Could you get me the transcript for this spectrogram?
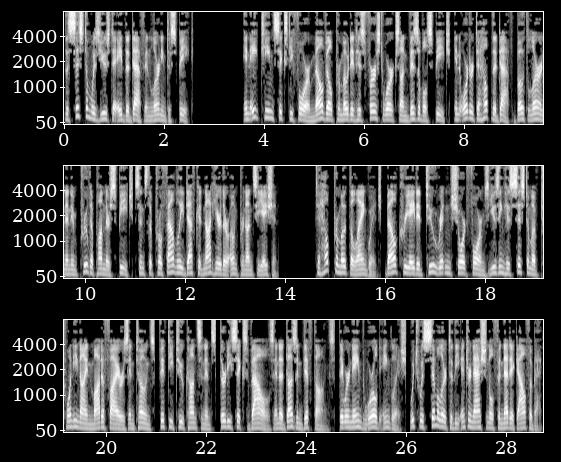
The system was used to aid the deaf in learning to speak. In 1864 Melville promoted his first works on visible speech, in order to help the deaf both learn and improve upon their speech since the profoundly deaf could not hear their own pronunciation. To help promote the language, Bell created two written short forms using his system of 29 modifiers and tones, 52 consonants, 36 vowels and a dozen diphthongs. They were named World English, which was similar to the International Phonetic Alphabet,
